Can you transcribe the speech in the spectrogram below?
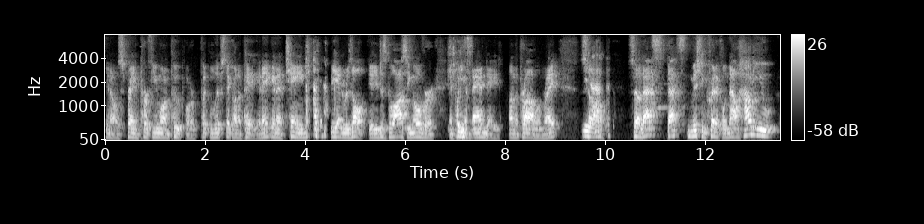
you know, spraying perfume on poop or putting lipstick on a pig. It ain't going to change the end result. You're just glossing over and putting a band-aid on the problem, right? So, yeah. so that's that's mission critical. Now, how do you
